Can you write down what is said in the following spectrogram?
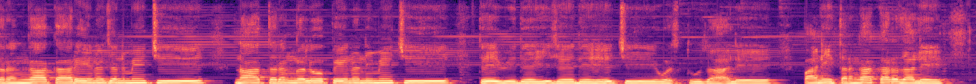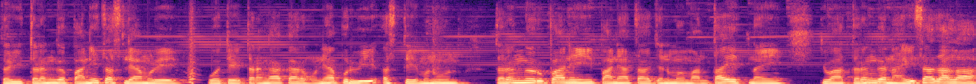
तरंगाकारेन जन्मेची ना तरंगलोपेन निमेची ते विदेही जे देहेची वस्तू झाले. पाणी तरंगाकार झाले तरी तरंग पाणीच असल्यामुळे व ते तरंगाकार होण्यापूर्वी असते म्हणून तरंग रूपानेही पाण्याचा जन्म मानता येत नाही किंवा तरंग नाहीसा झाला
